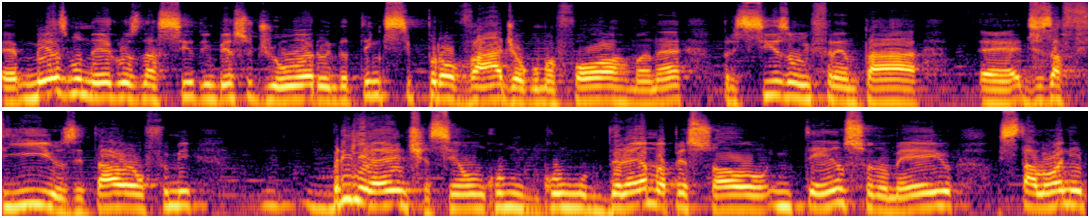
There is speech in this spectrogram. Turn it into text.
é, mesmo negros nascidos em berço de ouro ainda tem que se provar de alguma forma, né, precisam enfrentar é, desafios e tal. É um filme brilhante, assim, um, com, com um drama pessoal intenso no meio. Stallone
